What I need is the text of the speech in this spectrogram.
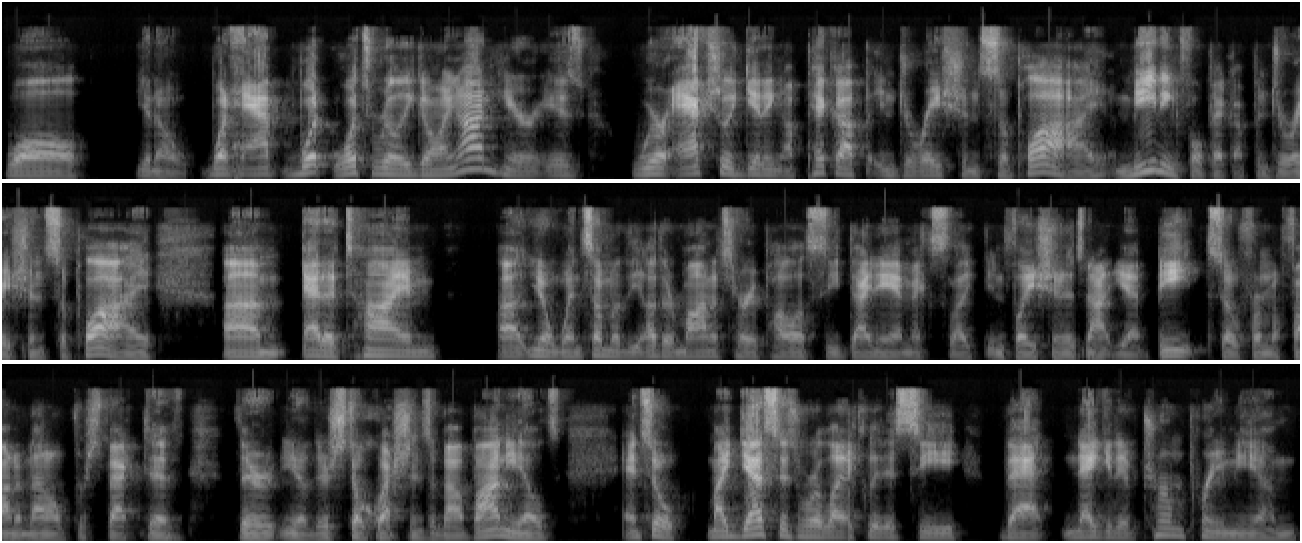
well, you know, what hap- what what's really going on here is we're actually getting a pickup in duration supply, a meaningful pickup in duration supply, um, at a time, uh, you know, when some of the other monetary policy dynamics like inflation is not yet beat. So, from a fundamental perspective, there, you know, there's still questions about bond yields, and so my guess is we're likely to see that negative term premium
